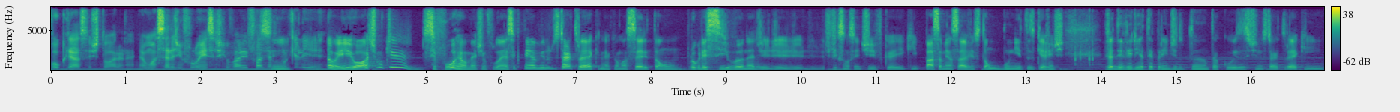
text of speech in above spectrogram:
vou criar essa história, né? É uma série de influências que vai fazendo Sim. com que ele. Não, e ótimo que, se for realmente influência, que tenha vindo de Star Trek, né? Que é uma série tão progressiva, né? De, de, de, de ficção científica e que passa mensagens tão bonitas que a gente já deveria ter aprendido tanta coisa assistindo Star Trek em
